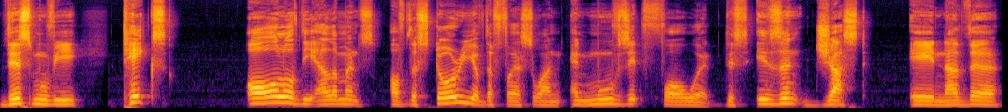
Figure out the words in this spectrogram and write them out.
this movie takes all of the elements of the story of the first one and moves it forward. This isn't just another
